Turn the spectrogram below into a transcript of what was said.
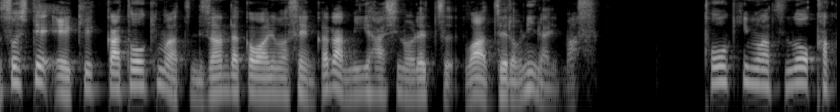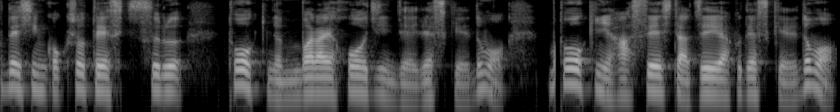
そして、結果、当期末に残高はありませんから、右端の列は0になります。当期末の確定申告書を提出する当期の未払い法人税ですけれども、当期に発生した税額ですけれども、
